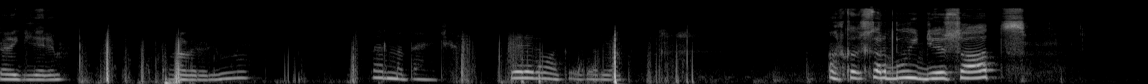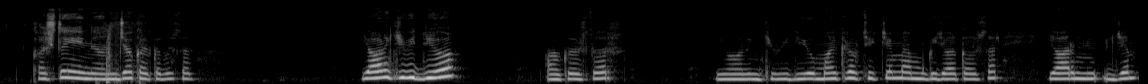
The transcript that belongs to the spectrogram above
Şöyle gidelim. Para verelim mi? verme bence. Verelim arkadaşlar ya. Arkadaşlar bu video saat kaçta yayınlanacak arkadaşlar? Yarınki video arkadaşlar yarınki video Minecraft çekeceğim ben bu gece arkadaşlar. Yarın yükleyeceğim.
